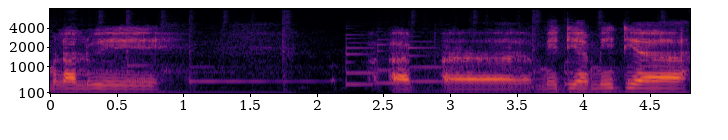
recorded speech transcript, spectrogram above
melalui uh, uh, media-media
